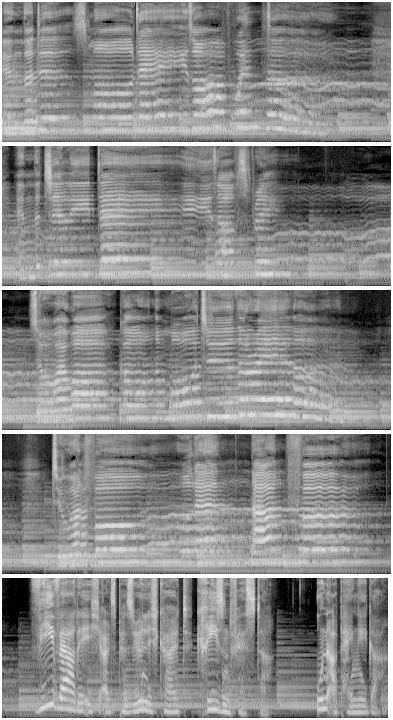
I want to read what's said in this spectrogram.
In the dismal days of winter, in the chilly days of spring. So I walk on the moor to unfold and unfurl. Wie werde ich als Persönlichkeit krisenfester, unabhängiger,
